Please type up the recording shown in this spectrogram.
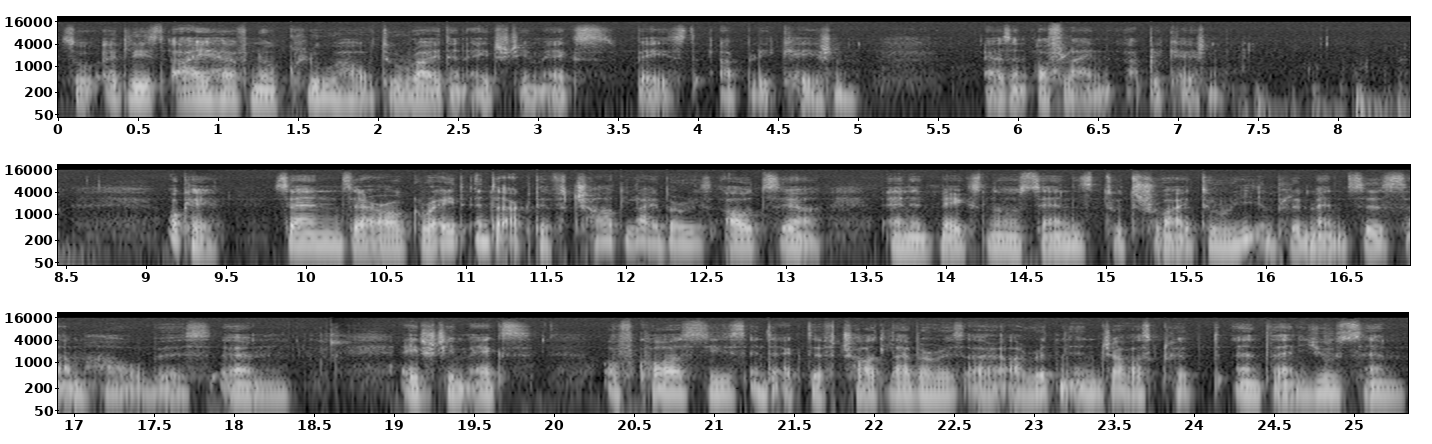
So at least I have no clue how to write an HTMX based application as an offline application. Okay, then there are great interactive chart libraries out there and it makes no sense to try to re-implement this somehow with um, HTMX. Of course, these interactive chart libraries are, are written in JavaScript and then use them.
